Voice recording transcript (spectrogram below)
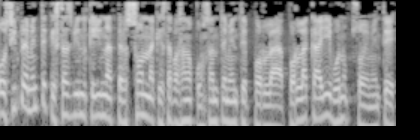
O simplemente que estás viendo que hay una persona que está pasando constantemente por la por la calle y bueno, pues obviamente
